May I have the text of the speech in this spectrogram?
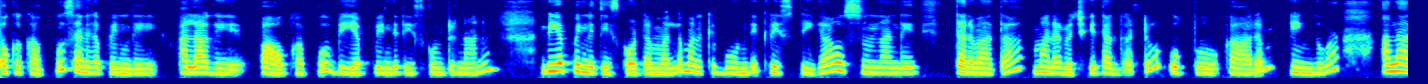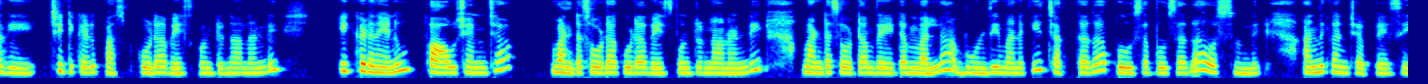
ఒక కప్పు శనగపిండి, అలాగే పావు కప్పు బియ్యపు పిండి తీసుకుంటున్నాను. బియ్యపు పిండి తీసుకోవటం వల్ల మనకి బూందీ క్రిస్పీగా వస్తుందండి. తర్వాత మన రుచికి తగ్గట్టు ఉప్పు, కారం, ఇంగువ అలాగే చిటికెడు పసుపు కూడా వేసుకుంటున్నానండి. ఇక్కడ నేను పావు చెంచా వంట సోడా కూడా వేసుకుంటున్నానండి. వంట సోడా వేయటం వల్ల బూందీ మనకి చక్కగా పూస పూసగా వస్తుంది. అందుకని చెప్పేసి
